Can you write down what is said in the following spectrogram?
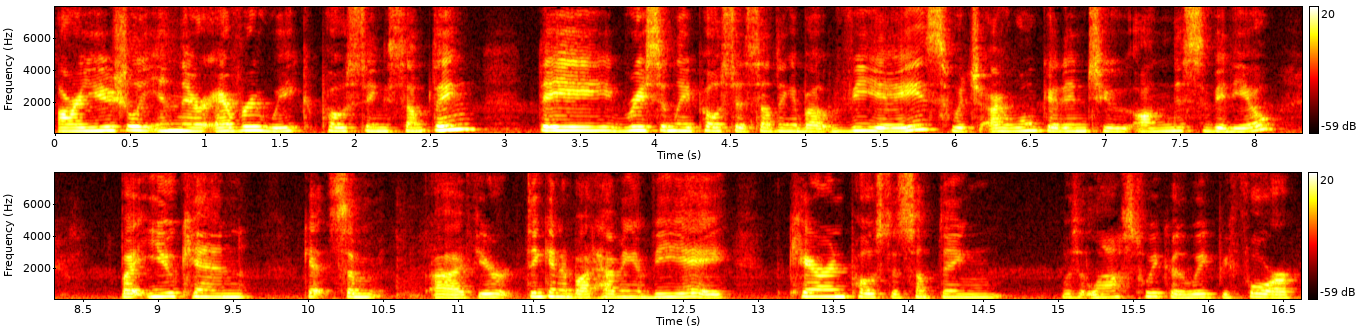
are usually in there every week posting something. They recently posted something about VAs, which I won't get into on this video, but you can get some, uh, if you're thinking about having a VA, Karen posted something, was it last week or the week before,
